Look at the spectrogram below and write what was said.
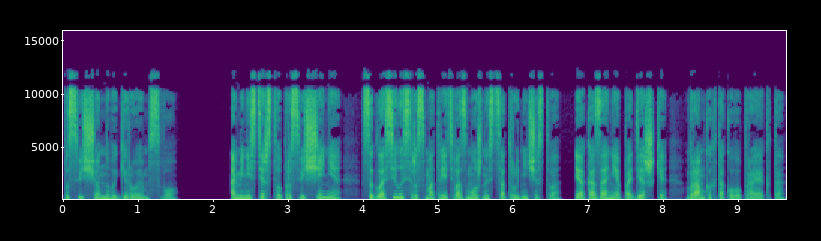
посвященного героям СВО. А Министерство просвещения согласилось рассмотреть возможность сотрудничества и оказания поддержки в рамках такого проекта,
